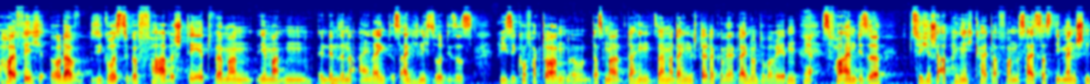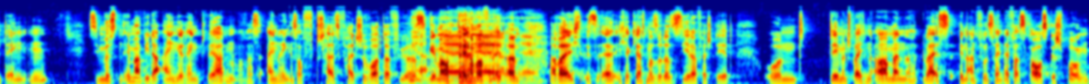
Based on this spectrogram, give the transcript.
häufig oder die größte Gefahr besteht, wenn man jemanden in dem Sinne einrenkt, ist eigentlich nicht so dieses Risikofaktoren, äh, das mal dahin, sei mal dahingestellt, da können wir ja gleich noch drüber reden, ja. ist vor allem diese psychische Abhängigkeit davon. Das heißt, dass die Menschen denken, sie müssten immer wieder eingerenkt werden. Was einrenken ist auch total das falsche Wort dafür. Das ja, gehen wir auch gleich nochmal vielleicht an. Aber ich, äh, ich erkläre es mal so, dass es jeder versteht. Und dementsprechend, oh, man ist in Anführungszeichen etwas rausgesprungen.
